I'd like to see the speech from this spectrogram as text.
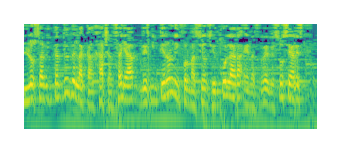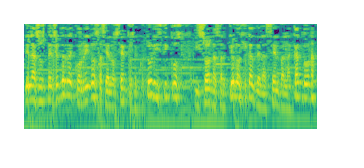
Los habitantes de la Canja Chansayab desmintieron la información circulada en las redes sociales de la suspensión de recorridos hacia los centros ecoturísticos y zonas arqueológicas de la selva lacandona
